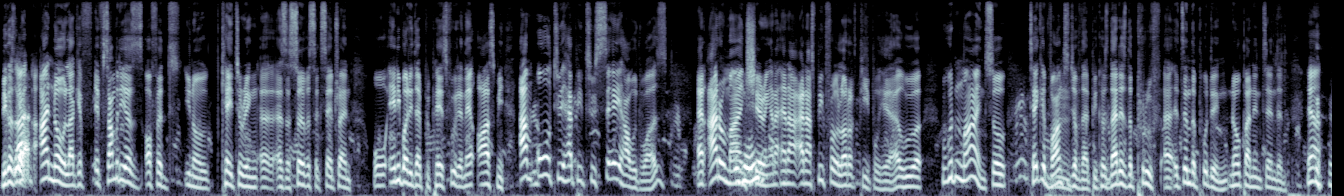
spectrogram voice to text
Because Yeah. I I know like if if somebody has offered you know catering uh, as a service etc and or anybody that prepares food and they ask me I'm all too happy to say how it was and I don't mind Mm-hmm. sharing and I, and I and I speak for a lot of people here who uh, who wouldn't mind. So take advantage of that because that is the proof uh, it's in the pudding. No pun intended. Yeah, uh,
